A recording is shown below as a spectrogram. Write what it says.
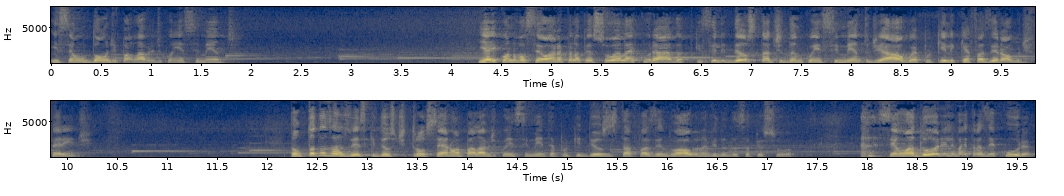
Isso é um dom de palavra de conhecimento. E aí, quando você ora pela pessoa, ela é curada. Porque se ele, Deus está te dando conhecimento de algo, é porque Ele quer fazer algo diferente. Então, todas as vezes que Deus te trouxer uma palavra de conhecimento, é porque Deus está fazendo algo na vida dessa pessoa. Se é uma dor, Ele vai trazer cura.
